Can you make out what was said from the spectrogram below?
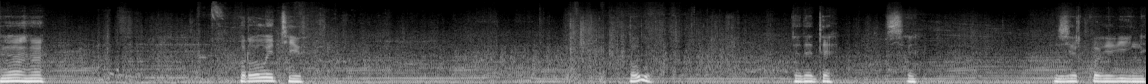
Ага. Пролетів. Оу. Де-де-де. Це. Зіркові війни.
